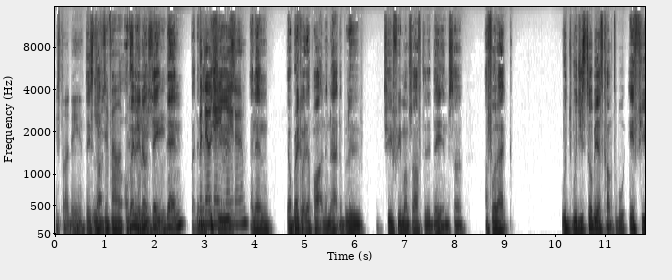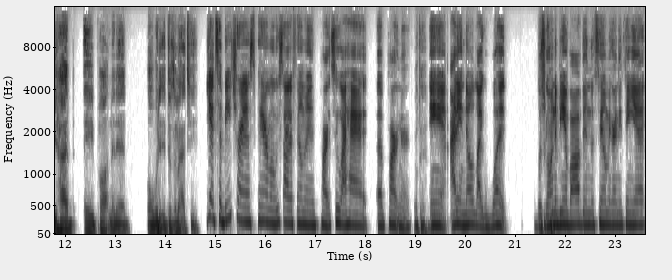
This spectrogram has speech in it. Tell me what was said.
They start dating. they You start, develop or this maybe they don't chemistry. date then, but then but there's they'll date issues, later. and then they'll break up with their partner and they're out the blue two, three months after the dating. So I feel like would would you still be as comfortable if you had a partner there, or would it, it doesn't matter to you? Yeah, to be transparent, when we started filming part two, I had a partner Okay. and I didn't know like what was That's going cool. to be involved in the filming or anything yet.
